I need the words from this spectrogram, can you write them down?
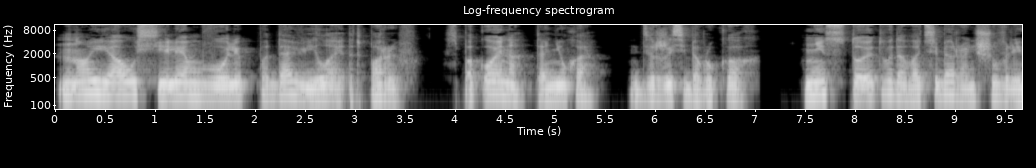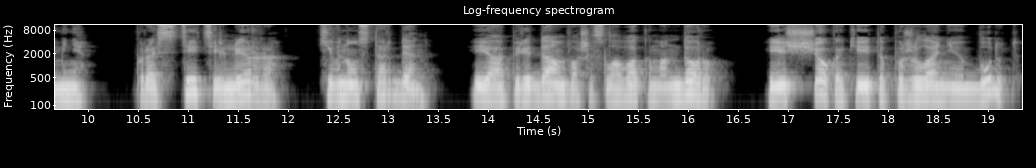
но я усилием воли подавила этот порыв. Спокойно, Танюха, держи себя в руках. Не стоит выдавать себя раньше времени. «Простите, Лирра», – кивнул Старден. «Я передам ваши слова командору. Еще какие-то пожелания будут?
